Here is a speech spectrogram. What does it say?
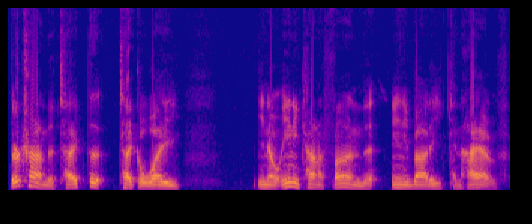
they're trying to take the take away, you know, any kind of fun that anybody can have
